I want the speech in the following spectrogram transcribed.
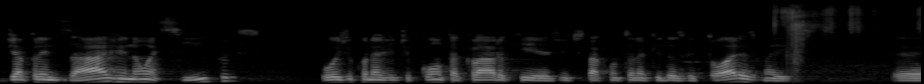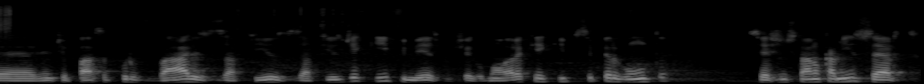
de aprendizagem, não é simples. Hoje, quando a gente conta, claro que a gente está contando aqui das vitórias, mas é, a gente passa por vários desafios, desafios de equipe mesmo. Chega uma hora que a equipe se pergunta se a gente está no caminho certo.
